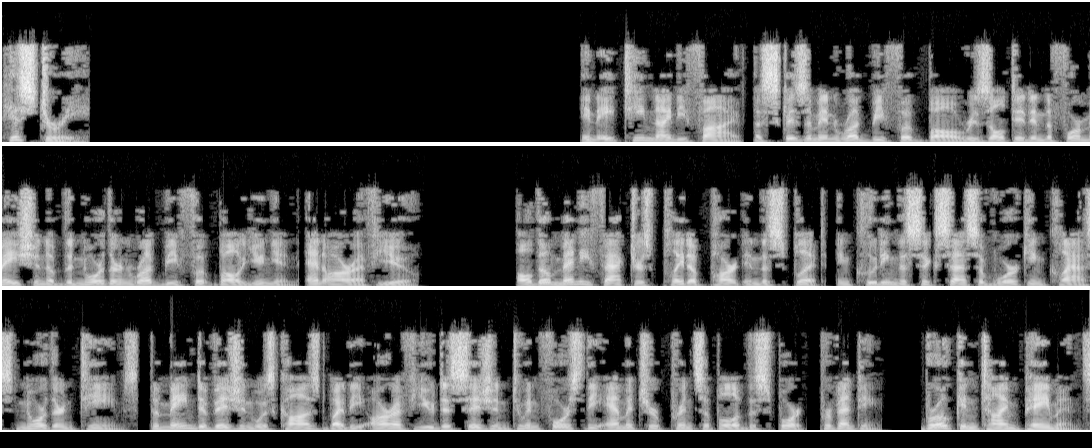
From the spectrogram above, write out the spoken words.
History In 1895, a schism in rugby football resulted in the formation of the Northern Rugby Football Union NRFU. Although many factors played a part in the split, including the success of working-class northern teams, the main division was caused by the RFU decision to enforce the amateur principle of the sport, preventing «broken time payments»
